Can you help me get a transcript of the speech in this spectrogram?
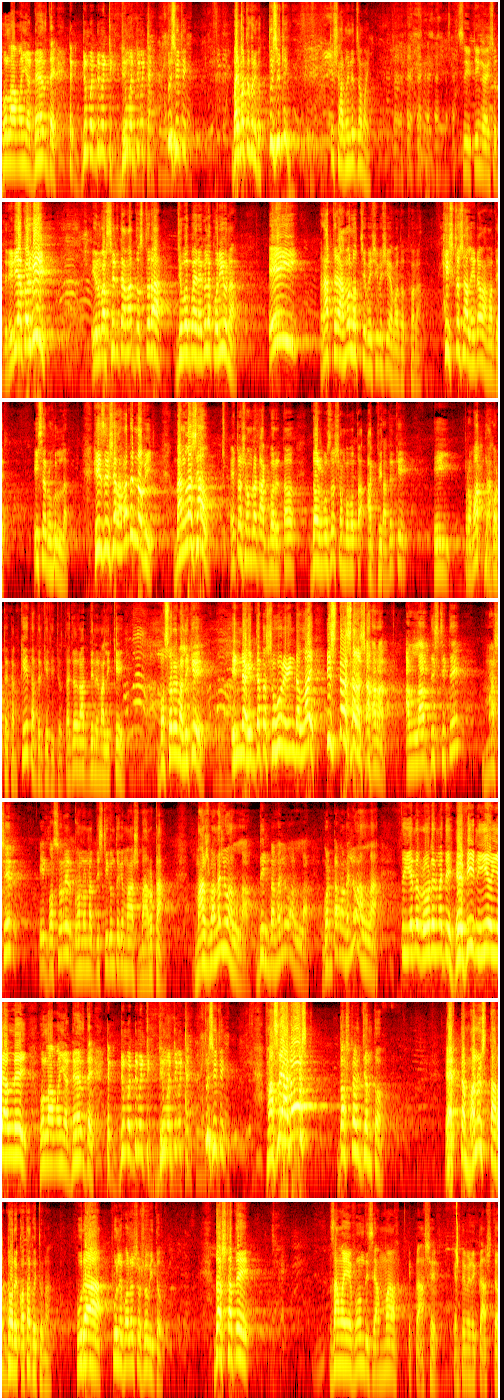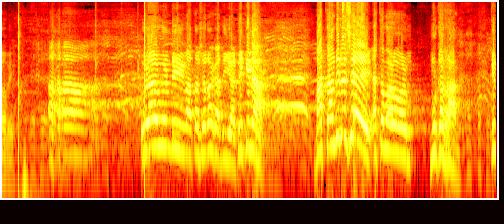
হোলা মাইয়া ড্যান্স দেয় ডুমা ডুমা টিক ডুমা ডুমা টিক তুই সুইটিং বাইর মতো করি গো, তুই সুইটিং তুই শারমিনের জামাই সুইটিং আইসো রেডি আর করবি ইউনিভার্সিটিতে আমার দোস্তরা যুবক ভাইরা এগুলো করিও না এই রাত্রে আমল হচ্ছে বেশি বেশি আবাদত করা খ্রিস্ট সাল এটাও আমাদের ঈশা রুহুল্লাহ হিজরি সাল আমাদের নবী বাংলা সাল এটা সম্রাট আকবরের তাও দশ বছর সম্ভবত আকবি তাদেরকে এই প্রবাদ না ঘটাতাম কে তাদেরকে দিত? তাহলে রাত দিনের মালিক কে? বছরের মালিক ইন্না ইদ্দাতা শহুর ইন্দাল্লাহ, ইসনা সারা সাহারান আল্লাহর দৃষ্টিতে মাসের, এই বছরের গণনার দৃষ্টিকোণ থেকে মাস বারোটা। মাস বানালেও আল্লাহ, দিন বানালেও আল্লাহ, ঘণ্টা বানালেও আল্লাহ। তুই এনে রোডের মধ্যে হেভি নিয়ে ওই আল্লেই হোলা মাইয়া ড্যান্স দেয় ডুমে ডুমে, টিক ডুমে ডুমে, টিক, তুই ঠিক পাঁচই আগস্ট, দশটা পর্যন্ত। একটা মানুষ তার ডরে কথা কইতো না। পুরা ফুলে ফলে শোষবিত দশটাতে জামাইয়ে ফোন দিছে, আম্মা, একটু আসেন, ক্যান্টনমেন্ট একটু আসতে হবে। উড়াগুন্ডি বাতাসে রাখা দিয়া, ঠিক কিনা? রান্ধি লইছে এত বড় বড় মুরগার রান।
